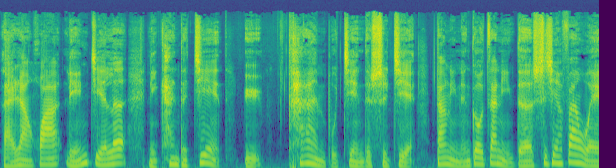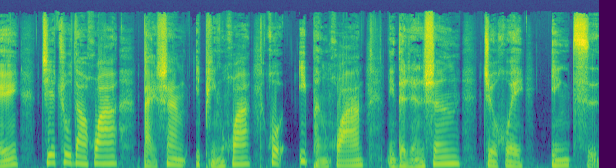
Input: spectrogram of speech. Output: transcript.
来让花连接了你看得见与看不见的世界。当你能够在你的视线范围接触到花，摆上一瓶花或一盆花，你的人生就会因此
